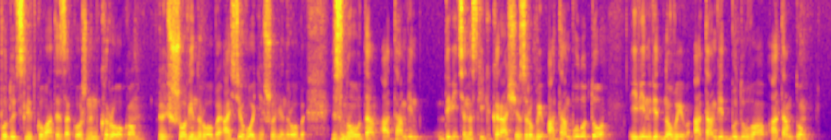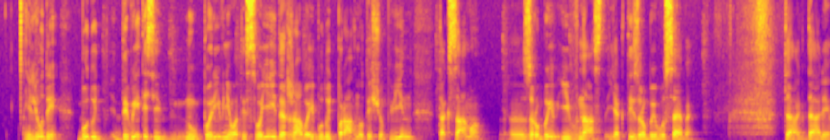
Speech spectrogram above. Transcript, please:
будуть слідкувати за кожним кроком. Що він робить, а сьогодні що він робить? Знову там, а там він дивіться, наскільки краще зробив, а там було то, і він відновив, а там відбудував, а там то. І люди будуть дивитися, ну, порівнювати з своєю державою і будуть прагнути, щоб він так само е, зробив і в нас, як ти зробив у себе. Так, далі.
